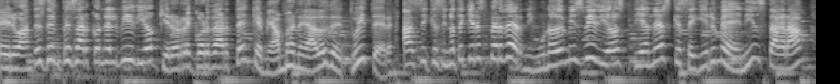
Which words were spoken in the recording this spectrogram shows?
Pero antes de empezar con el vídeo, quiero recordarte que me han baneado de Twitter. Así que si no te quieres perder ninguno de mis vídeos, tienes que seguirme en Instagram,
